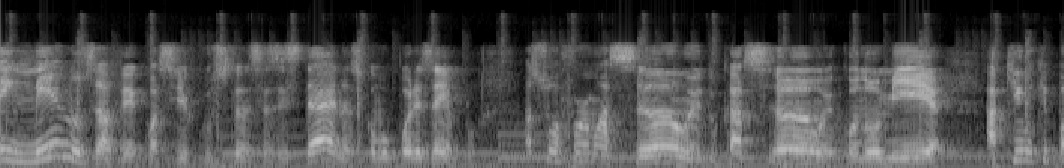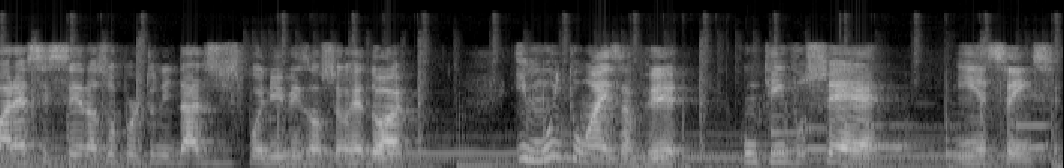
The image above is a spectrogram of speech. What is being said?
tem menos a ver com as circunstâncias externas, como por exemplo, a sua formação, educação, economia, aquilo que parece ser as oportunidades disponíveis ao seu redor, e muito mais a ver com quem você é, em essência,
